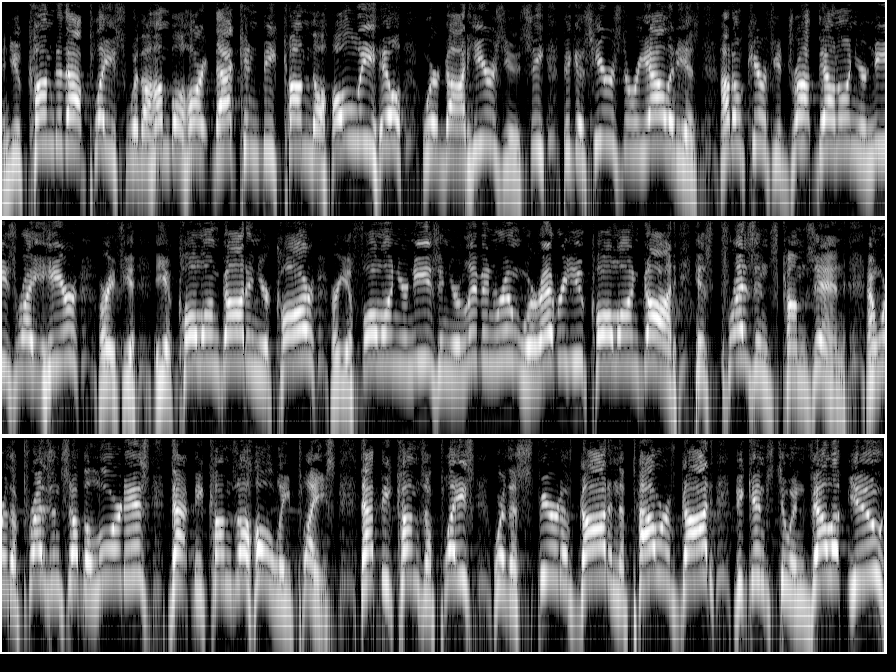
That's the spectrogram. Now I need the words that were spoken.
and you come to that place with a humble heart, that can become the holy hill where God hears you. See, because here's the reality is, I don't care if you drop down on your knees right here, or if you, you call on God in your car, or you fall on your knees in your living room, wherever you call on God, His presence comes in. And where the presence of the Lord is, that becomes a holy place. That becomes a place where the Spirit of God and the power of God begins to envelop you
